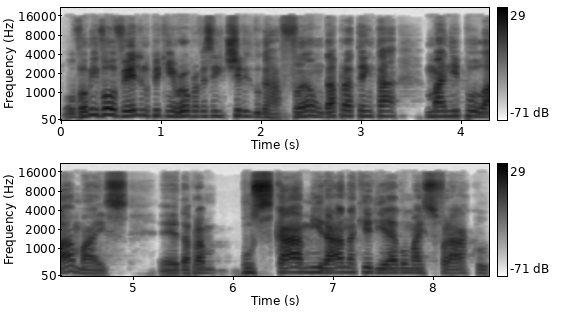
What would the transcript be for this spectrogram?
Ou vamos envolver ele no pick and roll para ver se a gente tira ele do garrafão. Dá para tentar manipular mais. É, dá para buscar mirar naquele elo mais fraco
